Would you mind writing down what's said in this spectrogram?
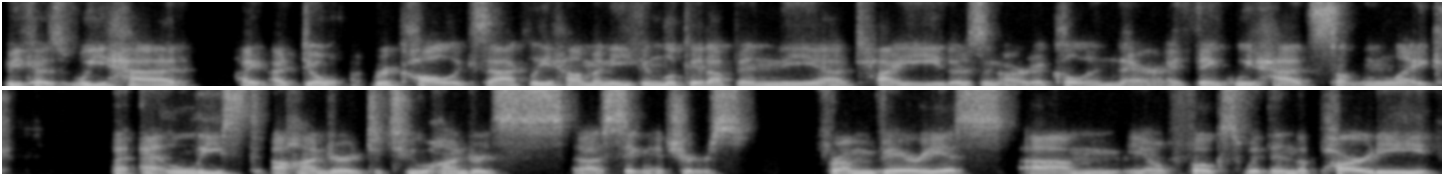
because we had I, I, don't recall exactly how many. You can look it up in the uh, Tyee. There's an article in there. I think we had something like at least 100 to 200 uh, signatures from various, um, you know, folks within the party,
